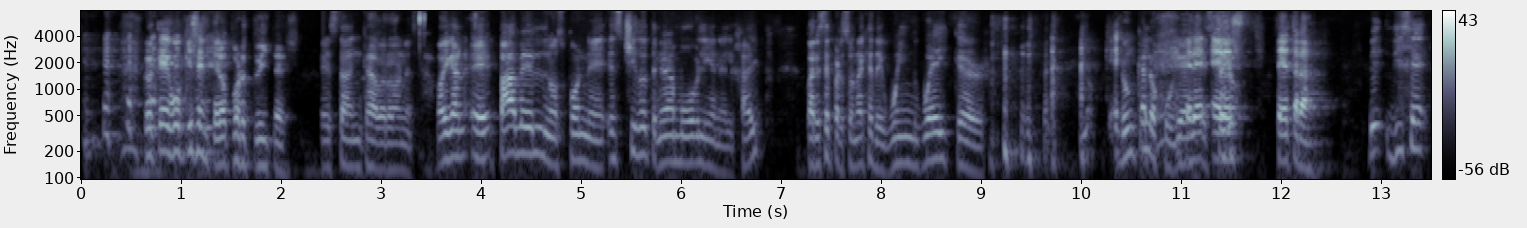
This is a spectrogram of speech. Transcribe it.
Creo que Wookiee se enteró por Twitter. Están cabrones. Oigan, eh, Pavel nos pone, es chido tener a Mobley en el hype. Parece personaje de Wind Waker. No, nunca lo jugué. Eres, Espero- eres tetra. di- dice,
